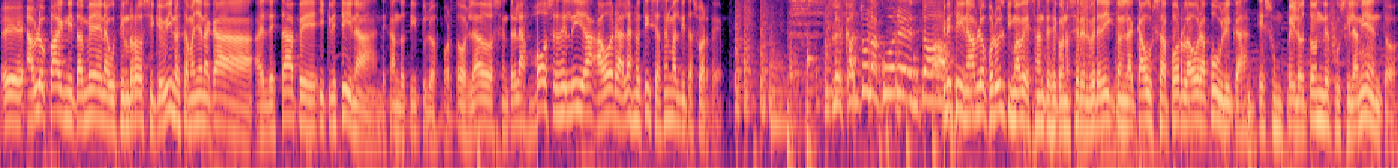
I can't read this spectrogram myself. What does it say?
Eh, habló Pagni también, Agustín Rossi, que vino esta mañana acá al Destape, y Cristina, dejando títulos por todos lados. Entre las voces del día, ahora las noticias en Maldita Suerte. ¡Les cantó la 40! Cristina habló por última vez antes de conocer el veredicto en la causa por la obra pública. Es un pelotón de fusilamiento,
